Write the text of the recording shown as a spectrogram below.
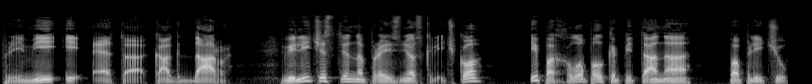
Прими и это как дар, величественно произнес Кричко и похлопал капитана по плечу.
